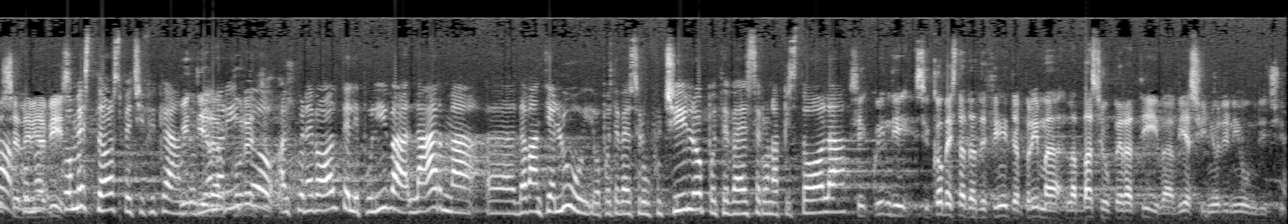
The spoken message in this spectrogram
No, se li come, ha visti. come sto specificando, Quindi mio marito corretto- alcune volte le puliva l'arma eh, davanti a lui, o poteva essere un fucile, o poteva essere una pistola. Sì, quindi, siccome è stata definita prima la base operativa via Signorini 11,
